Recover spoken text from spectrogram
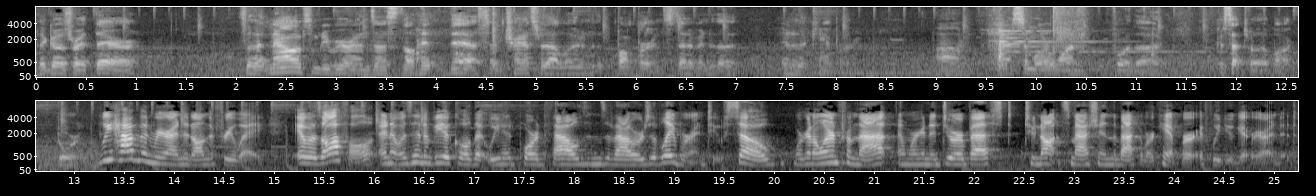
that goes right there, so that now if somebody rear ends us, they'll hit this and transfer that load into the bumper instead of into the into the camper. Um, and a similar one for the cassette toilet box door. We have been rear-ended on the freeway. it was awful and it was in a vehicle that we had poured thousands of hours of labor into. So we're gonna learn from that and we're gonna do our best to not smash in the back of our camper if we do get rear-ended.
